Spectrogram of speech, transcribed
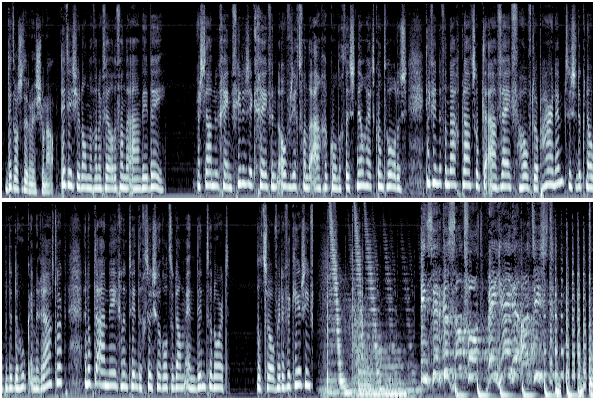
Dit was het NOS Journaal. Dit is Jolande van der Velde van de ANWB. Er staan nu geen files. Ik geef een overzicht van de aangekondigde snelheidscontroles. Die vinden vandaag plaats op de A5 Hoofddorp Haarlem tussen de knopende De Hoek en de Raasdorp. En op de A29 tussen Rotterdam en Dinternoord. Tot zover de verkeersinformatie. In Circus Zandvoort ben jij de artiest.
